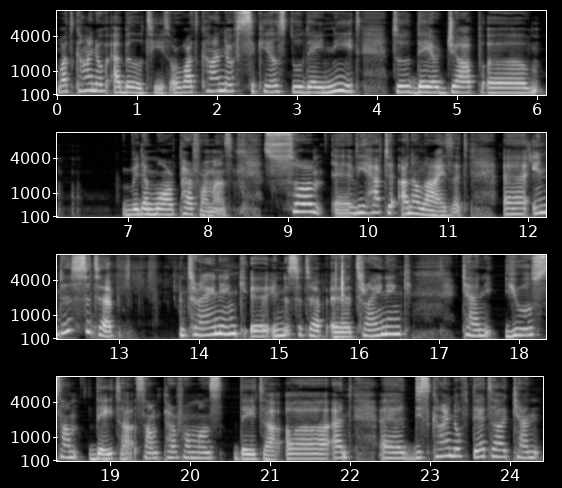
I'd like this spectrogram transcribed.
What kind of abilities or what kind of skills do they need to their job um, with a more performance? So uh, we have to analyze it. Uh, in this step training uh, in this step uh, training can use some data, some performance data, uh, and uh, this kind of data can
